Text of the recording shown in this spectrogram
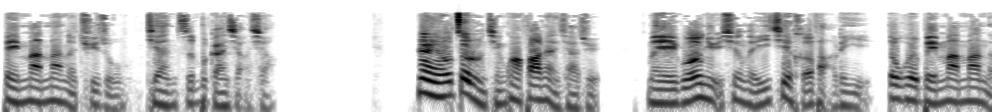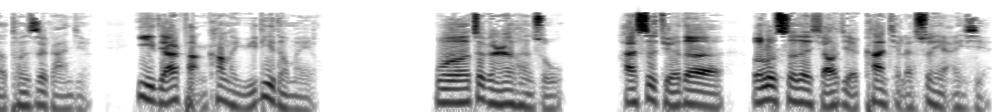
被慢慢的驱逐？简直不敢想象。任由这种情况发展下去，美国女性的一切合法利益都会被慢慢的吞噬干净，一点反抗的余地都没有。我这个人很俗。还是觉得俄罗斯的小姐看起来顺眼一些。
